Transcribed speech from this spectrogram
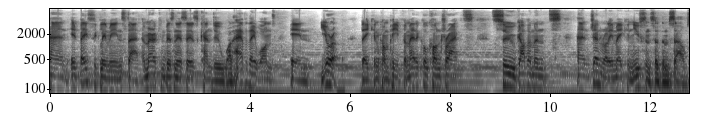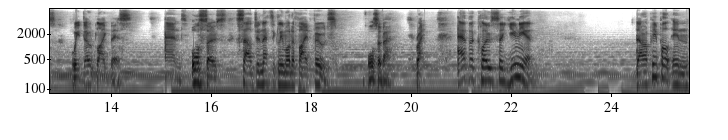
and it basically means that American businesses can do whatever they want in Europe. They can compete for medical contracts, sue governments, and generally make a nuisance of themselves. We don't like this. And also sell genetically modified foods. Also bad. Right. Ever closer union. There are people in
